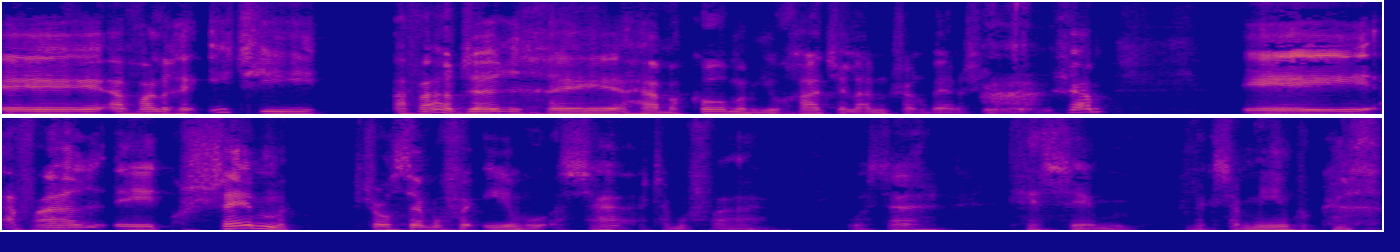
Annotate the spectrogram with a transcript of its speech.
אה, אבל ראיתי, עבר דרך אה, המקום המיוחד שלנו, שהרבה אנשים היו שם, אה, עבר אה, קוסם שעושה מופעים, והוא עשה את המופע, הוא עשה קסם וקסמים כל כך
